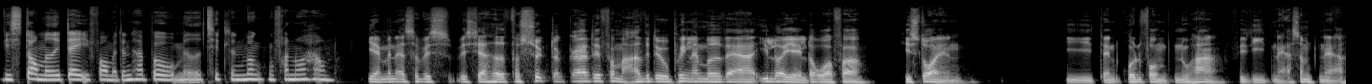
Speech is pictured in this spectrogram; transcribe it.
vi står med i dag i form af den her bog med titlen Munken fra Nordhavn? Jamen altså, hvis, hvis jeg havde forsøgt at gøre det for meget, ville det jo på en eller anden måde være illoyalt over for historien i den grundform, den nu har, fordi den er, som den er.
